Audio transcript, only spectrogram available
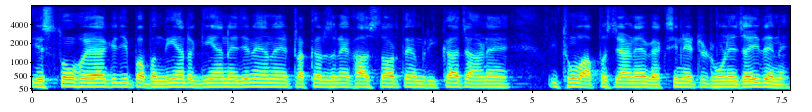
ਇਸ ਤੋਂ ਹੋਇਆ ਕਿ ਜੀ ਪਾਬੰਦੀਆਂ ਲੱਗੀਆਂ ਨੇ ਜਿਨ੍ਹਾਂ ਨੇ ਟਰੱਕਰਸ ਨੇ ਖਾਸ ਤੌਰ ਤੇ ਅਮਰੀਕਾ ਚ ਆਣਾ ਇੱਥੋਂ ਵਾਪਸ ਜਾਣਾ ਹੈ ਵੈਕਸੀਨੇਟਡ ਹੋਣੇ ਚਾਹੀਦੇ ਨੇ।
